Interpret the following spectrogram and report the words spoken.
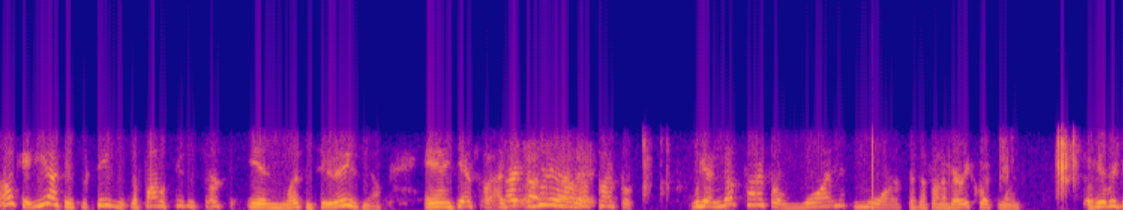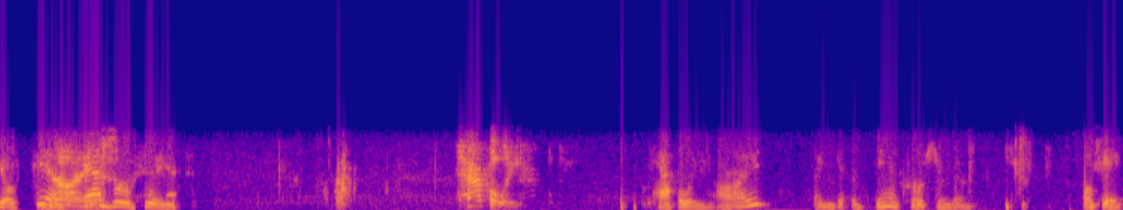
Okay, yeah, because the season, the final season starts in less than two days now. And guess what? I, Starts on we got Sunday. enough time for we got enough time for one more because I found a very quick one. So here we go. Tim, Nice. adverb, please. Happily. Happily, all right. I can get the damn cursor in there. Okay,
